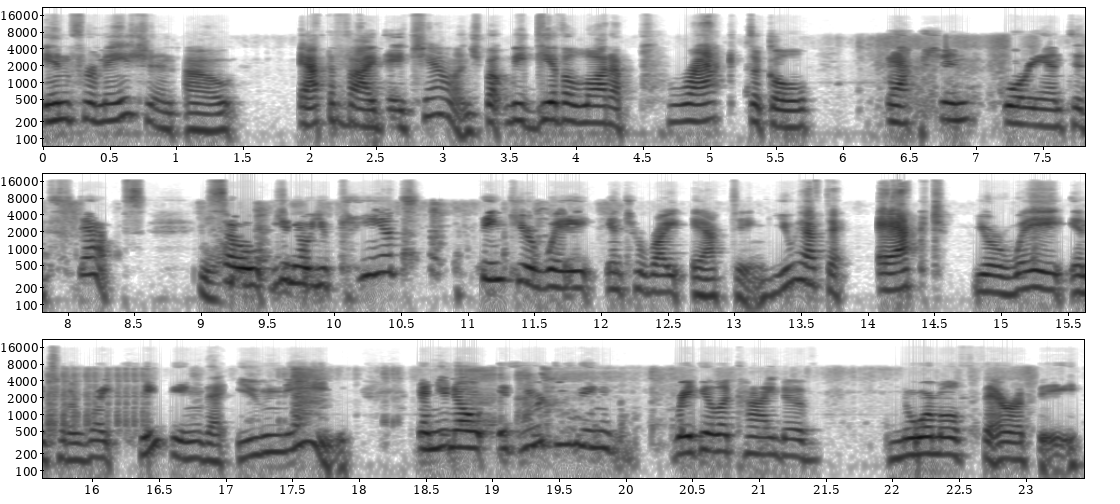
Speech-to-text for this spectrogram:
information out at the mm-hmm. five day challenge, but we give a lot of practical action oriented steps. Yeah. So, you know, you can't think your way into right acting. You have to act your way into the right thinking that you need. And, you know, if you're doing regular kind of normal therapy,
